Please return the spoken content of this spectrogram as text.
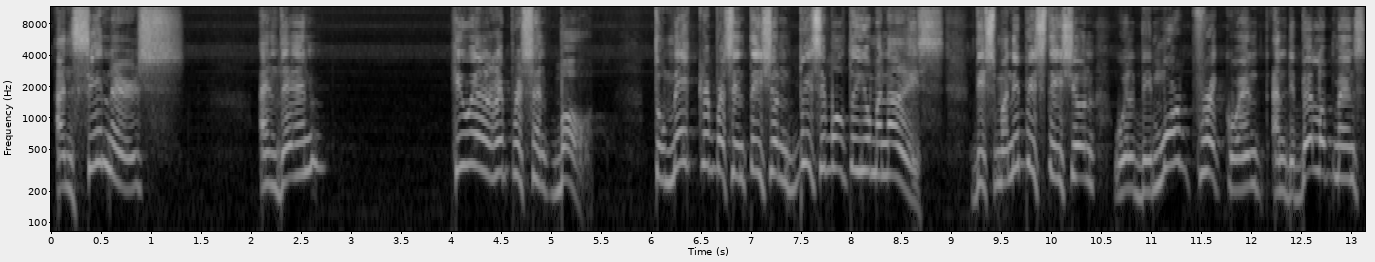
and sinners, and then he will represent both. To make representation visible to human eyes, this manifestation will be more frequent and developments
